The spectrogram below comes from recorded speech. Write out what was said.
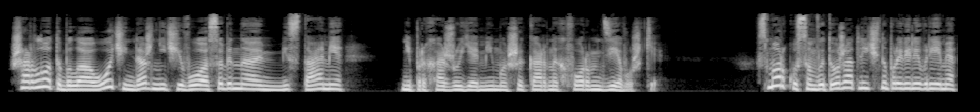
Шарлотта была очень даже ничего, особенно местами. Не прохожу я мимо шикарных форм девушки. С Маркусом вы тоже отлично провели время,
